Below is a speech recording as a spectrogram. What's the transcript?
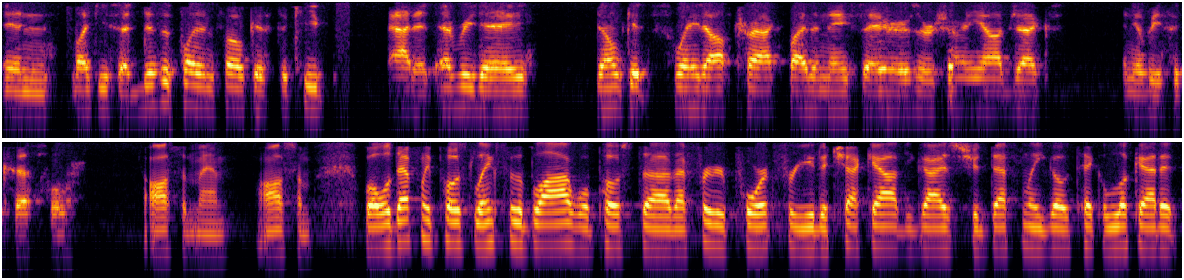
And like you said, discipline and focus to keep at it every day. Don't get swayed off track by the naysayers or shiny objects, and you'll be successful. Awesome, man. Awesome. Well, we'll definitely post links to the blog. We'll post uh, that free report for you to check out. You guys should definitely go take a look at it.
